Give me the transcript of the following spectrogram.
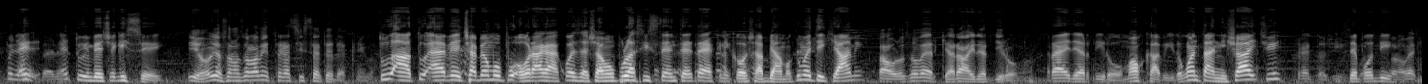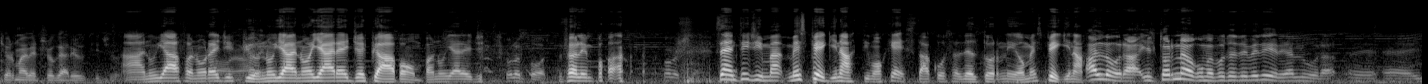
Speriamo E, bene. e tu invece chi sei? Io, io sono solamente l'assistente tecnico. Tu, ah, tu, eh, abbiamo pure, oh raga, questo abbiamo pure l'assistente tecnico, ci abbiamo. Come ti chiami? Paolo Soverchia, rider di Roma. Rider di Roma, ho capito. Quanti anni c'hai? Ci? 35. Se può dire. Sono vecchio ormai per giocare tutti i giorni. Ah, non gli fa, non regge No, più, regge. non gli, non gli regge più la pompa, non gli regge più. Solo in porta. Solo un po'. Solo in porta. Senti G, ma mi spieghi un attimo che è sta cosa del torneo? Mi spieghi un attimo? Allora, il torneo come potete vedere, allora, è, è il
